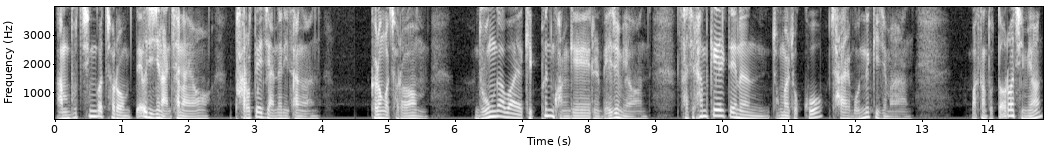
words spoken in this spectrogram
안 붙인 것처럼 떼어지진 않잖아요. 바로 떼지 않는 이상은 그런 것처럼 누군가와의 깊은 관계를 맺으면 사실 함께일 때는 정말 좋고 잘 못 느끼지만 막상 또 떨어지면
